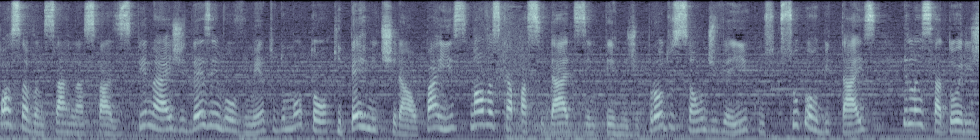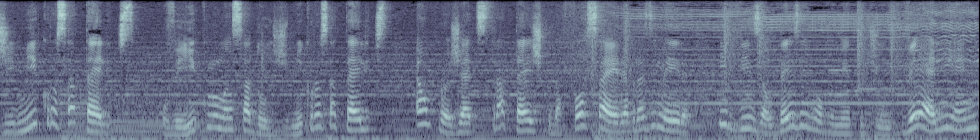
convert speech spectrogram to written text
possa avançar nas fases finais de desenvolvimento do motor, que permitirá ao país novas capacidades em termos de produção de veículos suborbitais e lançadores de microsatélites. O veículo lançador de microsatélites é um projeto estratégico da Força Aérea Brasileira e visa o desenvolvimento de um VLM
